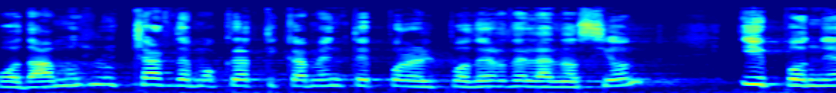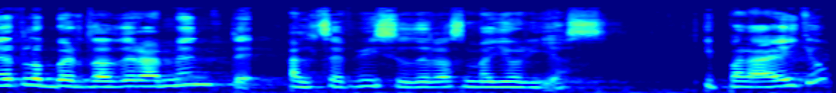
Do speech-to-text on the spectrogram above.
podamos luchar democráticamente por el poder de la nación y ponerlo verdaderamente al servicio de las mayorías. Y para ello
